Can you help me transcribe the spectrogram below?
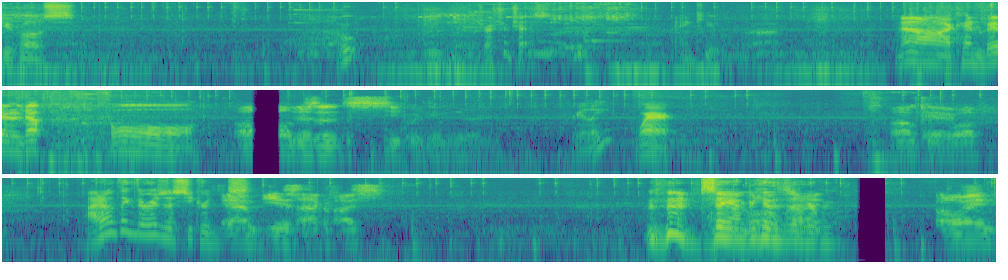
Too close. Oh, treasure chest. Thank you. Now I can build up for... Oh, there's a secret in here. Really? Where? Okay, well, I don't think there is a secret... damn, be the sacrifice. Sam, be Oh, the sacrifice. Go in.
